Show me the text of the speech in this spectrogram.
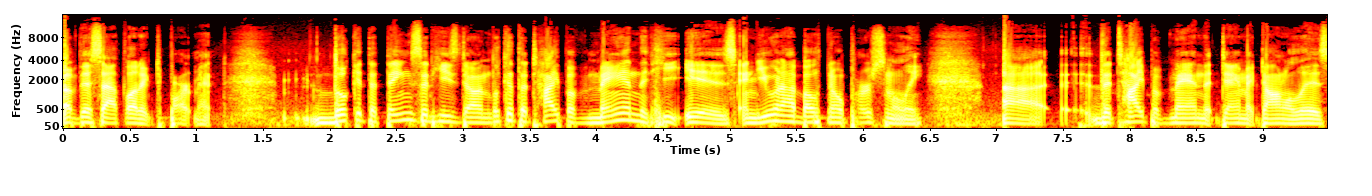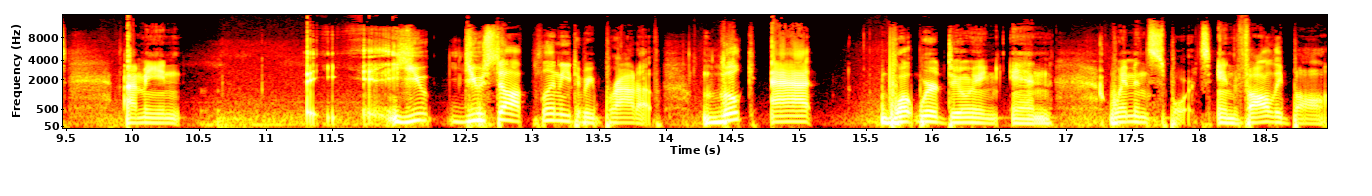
of this athletic department. Look at the things that he's done. Look at the type of man that he is. And you and I both know personally uh, the type of man that Dan McDonnell is. I mean, you you still have plenty to be proud of. Look at what we're doing in women's sports, in volleyball,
